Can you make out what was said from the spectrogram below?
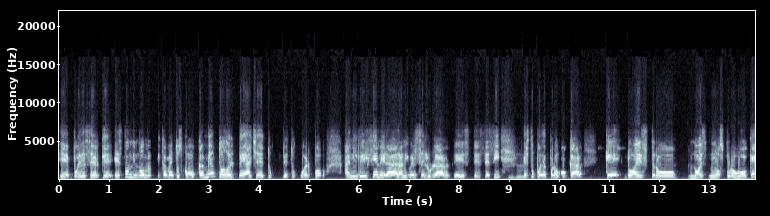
eh, puede ser que estos mismos medicamentos, como cambian todo el pH de tu, de tu cuerpo a nivel general, a nivel celular, este, Ceci, esto puede provocar que nuestro, nos, nos provoque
